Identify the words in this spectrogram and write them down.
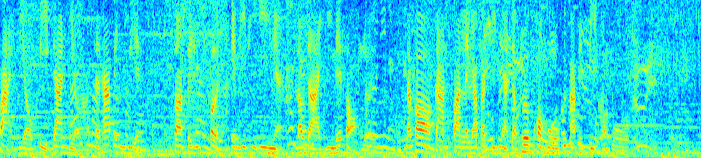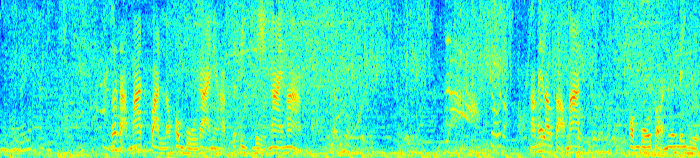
ฝ่ายเดียวปีกด้านเดียวครับแต่ถ้าเป็น VS ตอนเป็นเปิด MEPE เนี่ย เราจะยิงได้ 2 เลย แล้วก็การฟันระยะประชิดเนี่ย จะเพิ่มคอมโบขึ้นมาเป็น 4 คอมโบ ก็สามารถฟันแล้วคอมโบได้นะครับ จะติดเบรกง่ายมาก ทำให้เราสามารถคอมโบต่อเนื่องได้เยอะ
